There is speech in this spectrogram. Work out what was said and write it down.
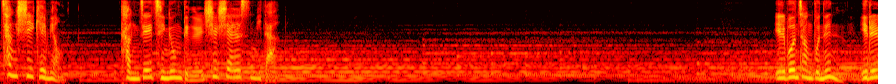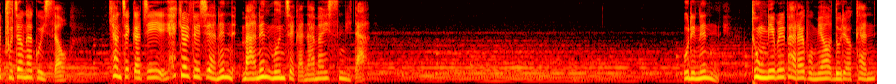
창씨 개명, 강제 징용 등을 실시하였습니다. 일본 정부는 이를 부정하고 있어 현재까지 해결되지 않은 많은 문제가 남아 있습니다. 우리는 독립을 바라보며 노력한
